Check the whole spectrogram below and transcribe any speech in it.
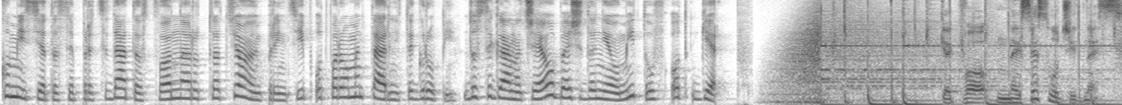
Комисията се председателства на ротационен принцип от парламентарните групи. До сега начало беше Даниел Митов от ГЕРБ. Какво не се случи днес?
